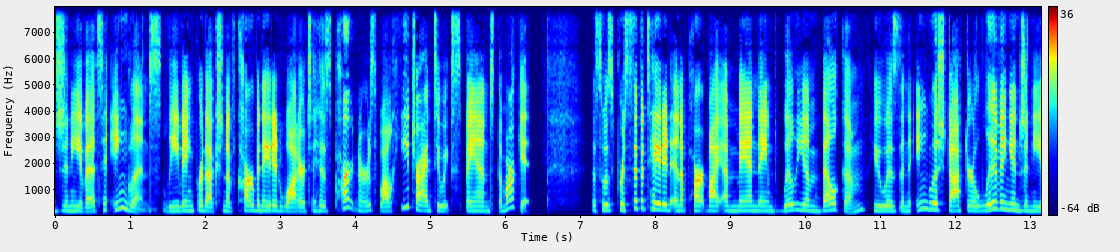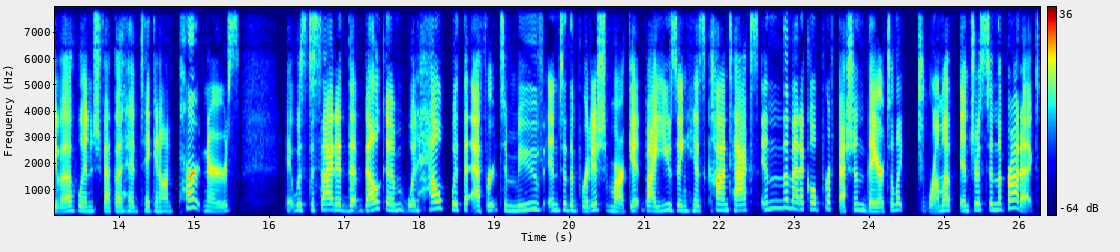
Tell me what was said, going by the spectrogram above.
Geneva to England, leaving production of carbonated water to his partners while he tried to expand the market. This was precipitated in a part by a man named William Belcombe, who was an English doctor living in Geneva when Schweppe had taken on partners. It was decided that Belcombe would help with the effort to move into the British market by using his contacts in the medical profession there to like drum up interest in the product.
